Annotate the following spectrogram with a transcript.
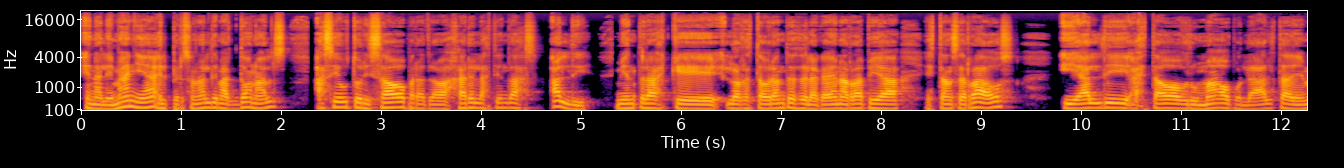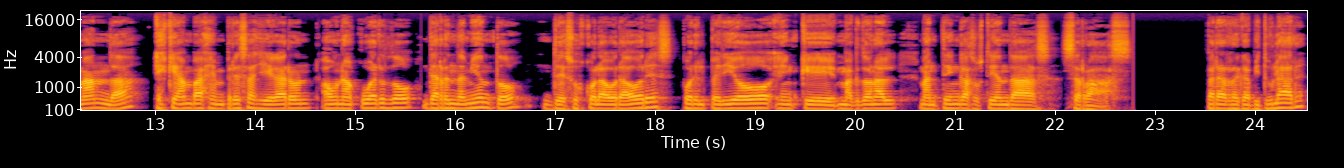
En Alemania, el personal de McDonald's ha sido autorizado para trabajar en las tiendas Aldi, mientras que los restaurantes de la cadena rápida están cerrados y Aldi ha estado abrumado por la alta demanda, es que ambas empresas llegaron a un acuerdo de arrendamiento de sus colaboradores por el periodo en que McDonald's mantenga sus tiendas cerradas. Para recapitular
